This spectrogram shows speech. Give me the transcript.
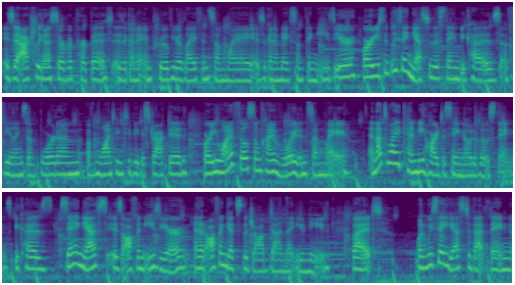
Is it actually going to serve a purpose? Is it going to improve your life in some way? Is it going to make something easier? Or are you simply saying yes to this thing because of feelings of boredom, of wanting to be distracted, or you want to fill some kind of void in some way? And that's why it can be hard to say no to those things because saying yes is often easier and it often gets the job done that you need. But when we say yes to that thing,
